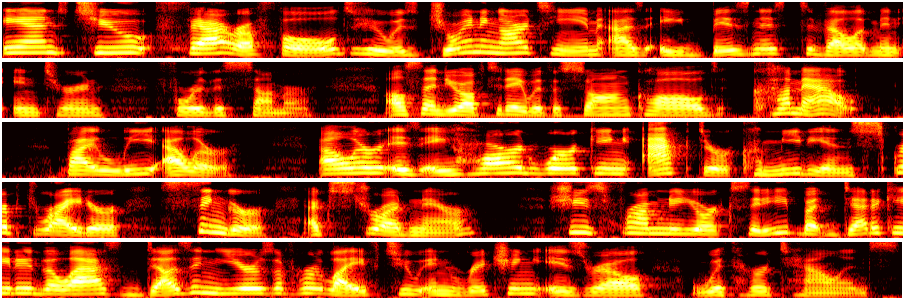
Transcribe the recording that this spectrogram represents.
and to Farah Fuld, who is joining our team as a business development intern for the summer. I'll send you off today with a song called Come Out by Lee Eller. Eller is a hardworking actor, comedian, scriptwriter, singer extraordinaire. She's from New York City, but dedicated the last dozen years of her life to enriching Israel with her talents.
